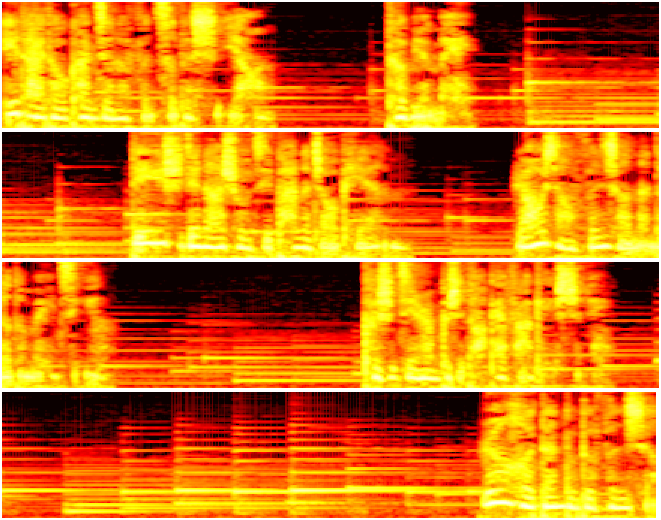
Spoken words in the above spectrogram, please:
一抬头看见了粉色的夕阳，特别美。第一时间拿手机拍了照片，然后想分享难得的美景，可是竟然不知道该发给谁。任何单独的分享，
